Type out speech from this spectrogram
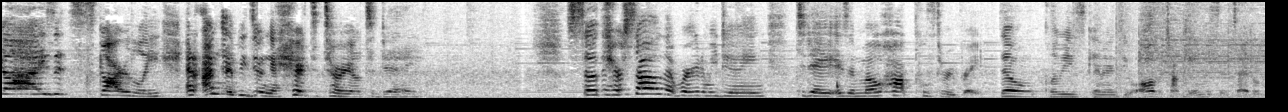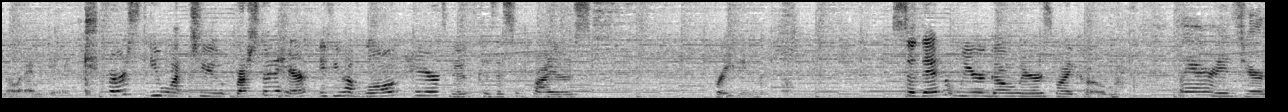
guys, it's Scarly, and I'm going to be doing a hair tutorial today. So the hairstyle that we're going to be doing today is a mohawk pull-through braid. So Chloe's going to do all the talking since I don't know what I'm doing. First, you want to brush through the hair. If you have long hair, smooth, because this requires braiding. So then we're going, where's my comb? Where is your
